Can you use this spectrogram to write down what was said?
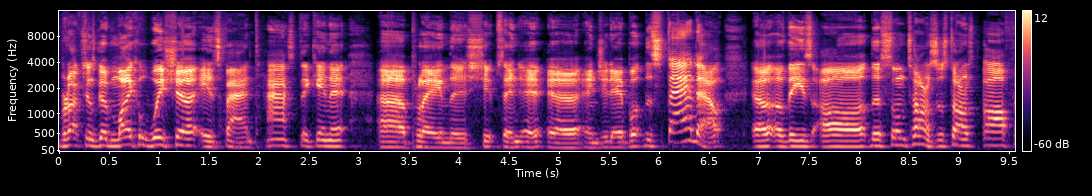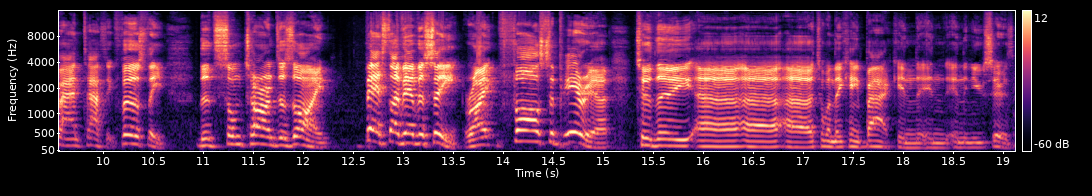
Production's good. Michael Wisher is fantastic in it, uh, playing the ship's en- uh, uh engineer. But the standout uh, of these are the Sontarans. The Sontarans are fantastic. Firstly, the Sontaran design best I've ever seen. Right, far superior to the uh, uh, uh, to when they came back in in in the new series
